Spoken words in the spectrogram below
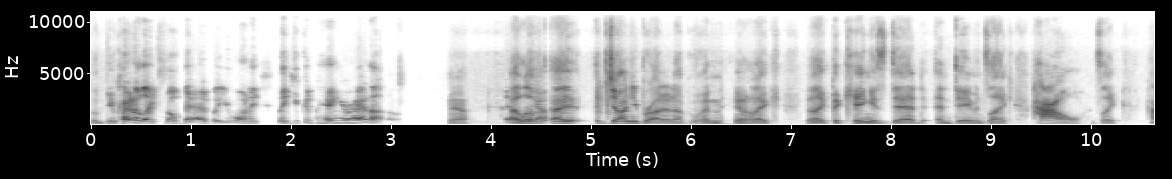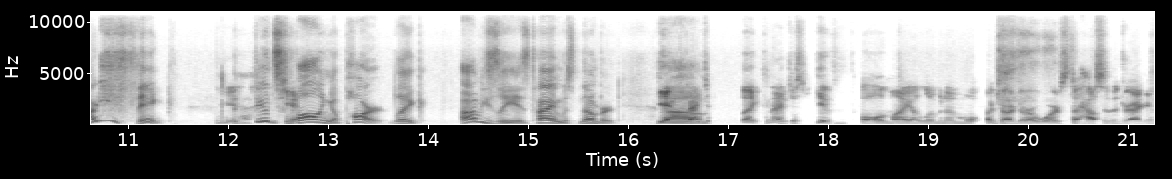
you, you kind of like felt bad, but you wanted like you could hang your head on him. Yeah. I love now- I John, you brought it up when you know like like the king is dead and Daemon's like, How? It's like, how do you think? The dude's yeah. falling apart. Like, obviously his time was numbered. yeah. Can I um, just, like, can I just give all my aluminum Wa- Jar Jar awards to House of the Dragon?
